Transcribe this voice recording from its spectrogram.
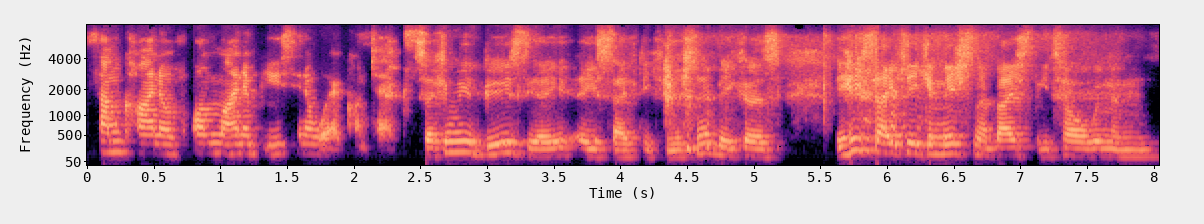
some kind of online abuse in a work context. So can we abuse the E- e-safety commissioner because the e-safety commissioner basically told women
